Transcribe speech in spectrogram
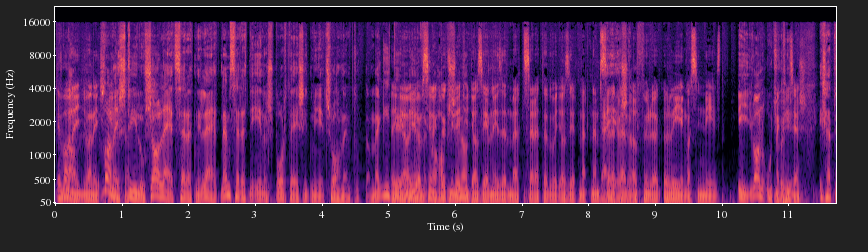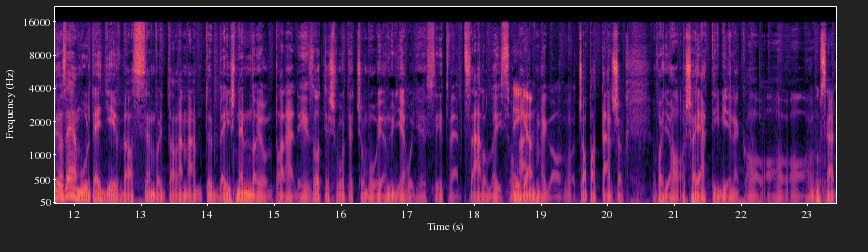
Van egy- van egy van egy stílusa. lehet szeretni, lehet nem szeretni, én a sport teljesítményét soha nem tudtam megítélni. Igen, a UFC-nek tök mindegy, hogy azért nézed, mert szereted, vagy azért, mert nem Teljesen. szereted, a, fő, a lényeg az, hogy nézd. Így van, úgy, Meg hogy, fizes. És hát ő az elmúlt egy évben azt hiszem, vagy talán már többe is nem nagyon parádézott, és volt egy csomó olyan ügye, hogy szétvert szállodai szobák, Igen. meg a, a csapattársak, vagy a, a saját tímjének a, a, a Buszát.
